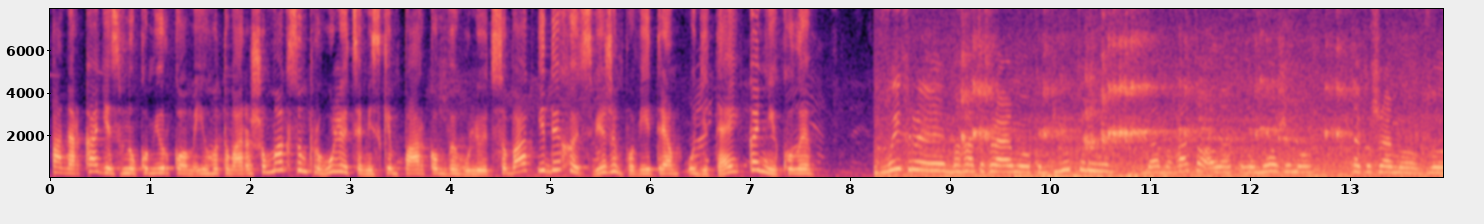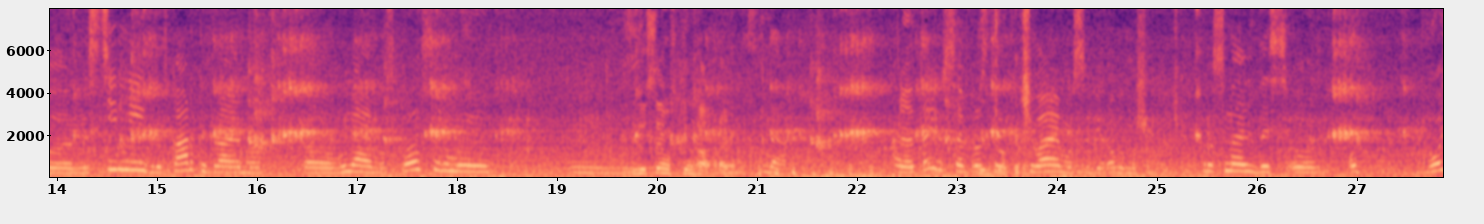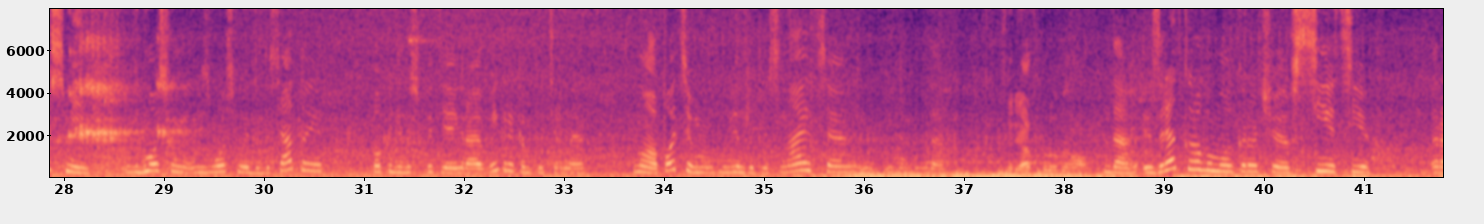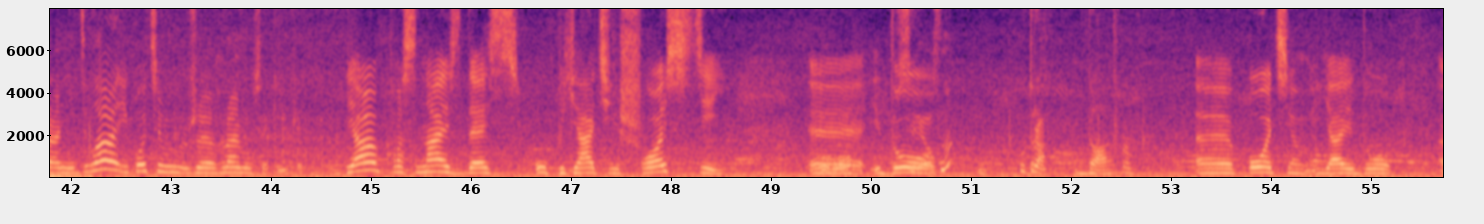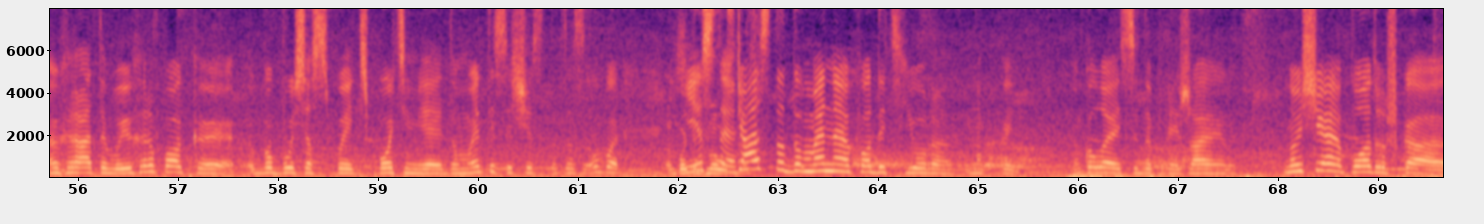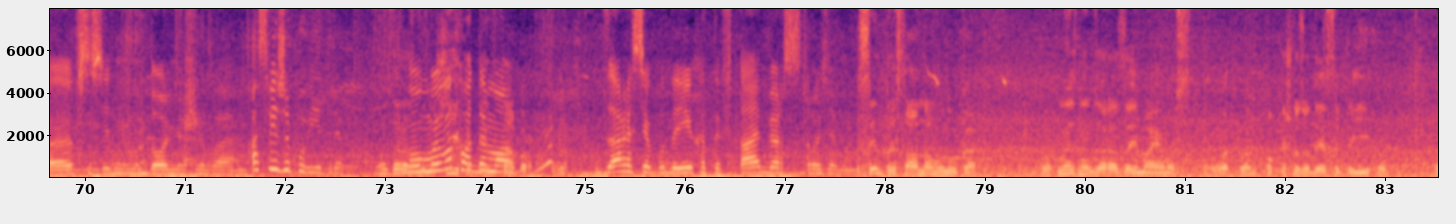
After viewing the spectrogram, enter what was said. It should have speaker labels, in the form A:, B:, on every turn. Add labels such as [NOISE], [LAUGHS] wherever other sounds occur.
A: Пан Аркадій з внуком Юрком і його товаришем Максом прогулюються міським парком, вигулюють собак і дихають свіжим повітрям. У дітей канікули.
B: В ігри багато граємо комп'ютерні, да, багато, але коли можемо. Також граємо в настільні ігри, в карти граємо, е, гуляємо з постерами.
C: З Люсем в кінга граємо.
B: Да. Е, Та і все, просто відпочиваємо собі, робимо, що хочемо. Просинаюсь десь о, о 8, від 8, від 8 до 10, поки діду спить, я граю в ігри комп'ютерні. Ну а потім він вже просинається. Да.
C: Зарядку робимо.
B: Да, і зарядку робимо, коротше, всі ці ранні діла, і потім вже граємо всякі ігри.
D: Я просинаюсь десь у 5-6. Е, іду,
B: Серйозно? Утра.
D: Да. Е, потім я йду грати в ігри, поки бабуся спить. Потім я йду митися, чистити зуби.
C: А потім
D: їсти.
C: знову спиш?
D: Часто до мене ходить Юра, на коли я сюди приїжджаю. Ну ще подружка е, в сусідньому домі живе.
A: А свіже повітря.
C: Ну, зараз
D: Ну, ми
C: будеш їхати
D: виходимо.
C: в табор.
D: Зараз я буду їхати в табір з друзями.
C: Син прислав нам внука. От ми з ним зараз займаємось. От він поки що з Одеси приїхав.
